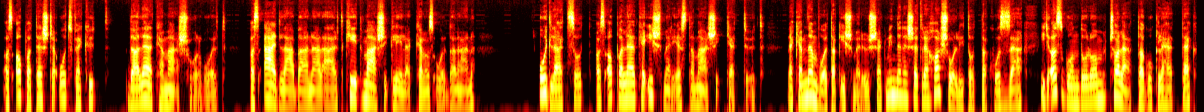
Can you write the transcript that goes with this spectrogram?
Az apa teste ott feküdt, de a lelke máshol volt. Az ágy lábánál állt, két másik lélekkel az oldalán. Úgy látszott, az apa lelke ismeri ezt a másik kettőt. Nekem nem voltak ismerősek, minden esetre hasonlítottak hozzá, így azt gondolom, családtagok lehettek,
